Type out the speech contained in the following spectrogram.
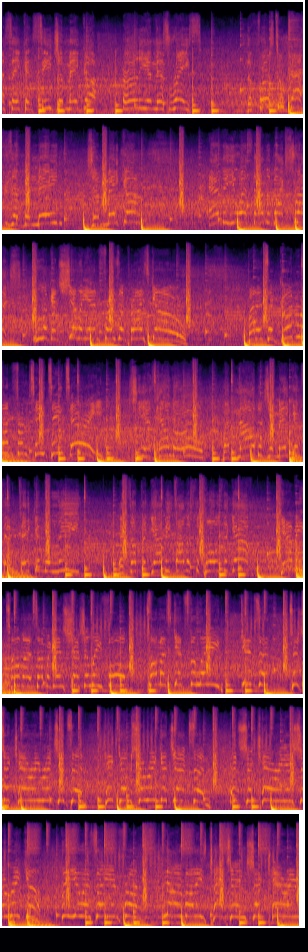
USA can see Jamaica early in this race. The first two passes have been made. Jamaica and the U.S. down the back stretch. Look at Shelly-Ann Fraser-Pryce go. But it's a good run from TeeTee Terry. She has held her own, but now the Jamaicans have taken the lead. It's up to Gabby Thomas to close the gap. Gabby Thomas up against Shashalee Forbes. It's and Shericka. The USA in front. Nobody's catching Sha'Carri.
